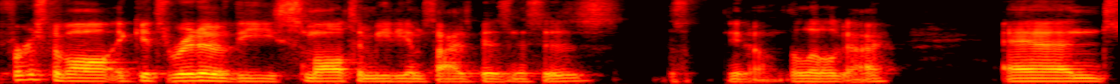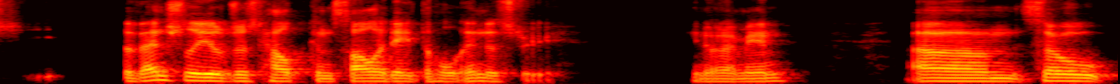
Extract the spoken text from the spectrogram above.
first of all, it gets rid of the small to medium sized businesses, you know, the little guy, and eventually it'll just help consolidate the whole industry. You know what I mean? Um, so,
